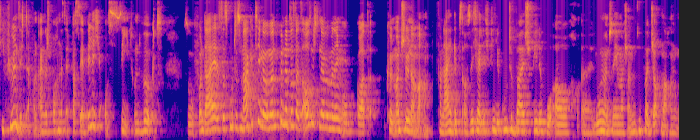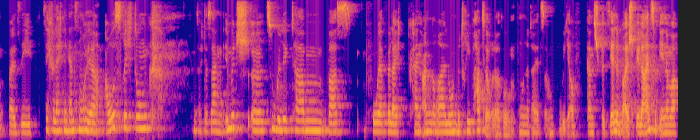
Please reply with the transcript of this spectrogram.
die fühlen sich davon angesprochen, dass etwas sehr billig aussieht und wirkt. So, von daher ist das gutes Marketing, aber man findet das als Außenstehender, wenn man denkt, oh Gott, könnte man schöner machen. Von daher gibt es auch sicherlich viele gute Beispiele, wo auch äh, Lohnunternehmer schon einen super Job machen, weil sie sich vielleicht eine ganz neue Ausrichtung, wie soll ich das sagen, Image äh, zugelegt haben, was vorher vielleicht kein anderer Lohnbetrieb hatte oder so, ohne da jetzt irgendwie auf ganz spezielle Beispiele einzugehen. Aber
